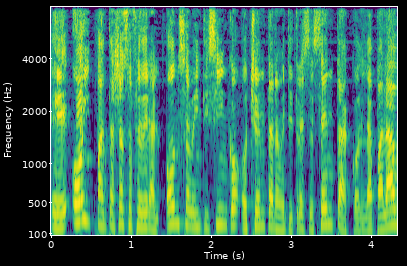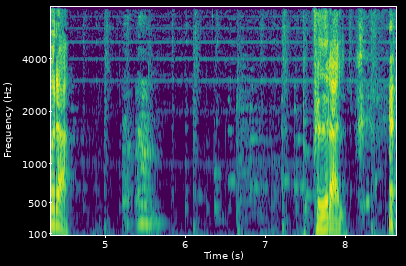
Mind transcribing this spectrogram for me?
eh, hoy pantallazo federal 11 25 80 93 60 con la palabra federal.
